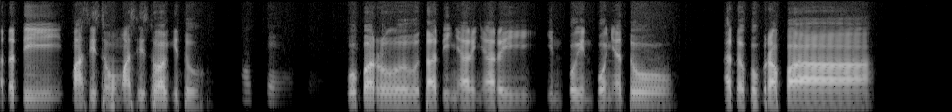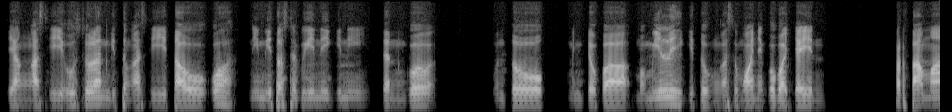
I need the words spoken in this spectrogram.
ada di mahasiswa-mahasiswa gitu. Oke. Gue baru tadi nyari-nyari info-infonya tuh ada beberapa yang ngasih usulan gitu ngasih tahu wah ini mitosnya begini gini dan gue untuk mencoba memilih gitu nggak semuanya gue bacain pertama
